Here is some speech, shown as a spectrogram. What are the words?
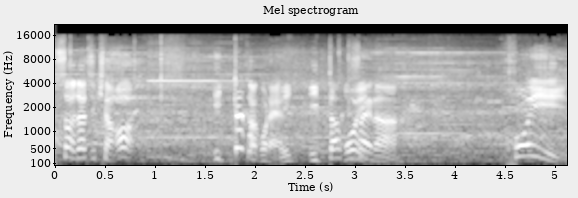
さあジャッジ来た。あいったかこれ。いいった臭いな。ほい。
